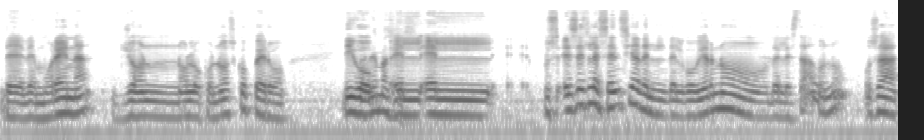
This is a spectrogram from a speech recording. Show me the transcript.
de, de Morena, yo no lo conozco, pero digo, el, el- pues esa es la esencia del, del gobierno del Estado, ¿no? O sea,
